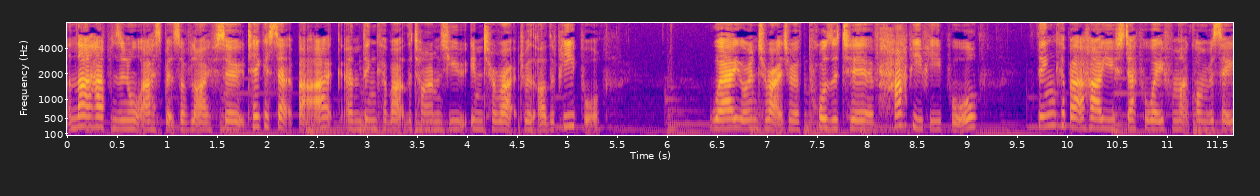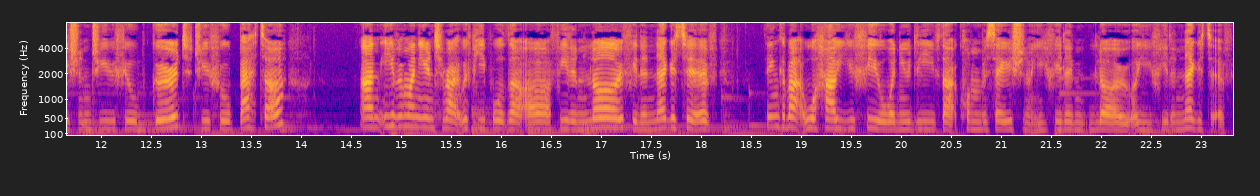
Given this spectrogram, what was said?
And that happens in all aspects of life. So take a step back and think about the times you interact with other people. Where you're interacting with positive, happy people, think about how you step away from that conversation. Do you feel good? Do you feel better? And even when you interact with people that are feeling low, feeling negative, think about how you feel when you leave that conversation. Are you feeling low? Are you feeling negative?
